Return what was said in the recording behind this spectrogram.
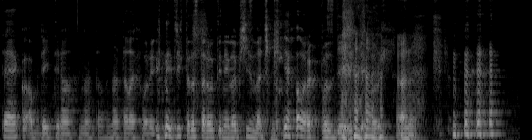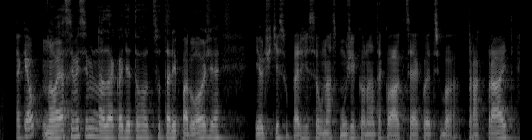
To je jako updaty na, na, to, na telefony. Nejdřív to dostanou ty nejlepší značky a o rok později ano. tak jo, no já si myslím na základě toho, co tady padlo, že je určitě super, že se u nás může konat taková akce, jako je třeba Prague Pride,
